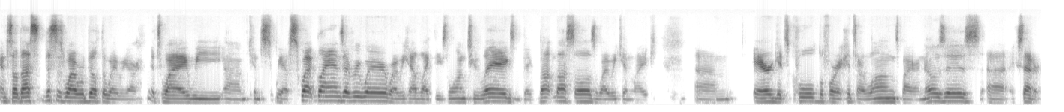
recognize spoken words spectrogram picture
And so that's this is why we're built the way we are. It's why we um, can we have sweat glands everywhere. Why we have like these long two legs and big butt muscles. Why we can like um, air gets cooled before it hits our lungs by our noses, uh, etc.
